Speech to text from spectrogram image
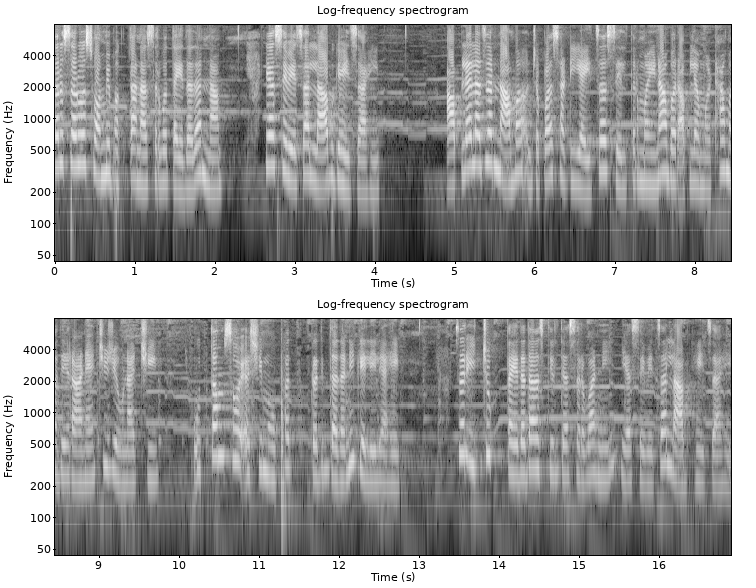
तर सर्व स्वामी भक्तांना सर्व तैदादांना या सेवेचा लाभ घ्यायचा आहे. आपल्याला जर नाम जपासाठी यायचं असेल तर महिनाभर आपल्या मठामध्ये राहण्याची जेवणाची उत्तम सोय अशी मोफत प्रदीपदादांनी केलेली आहे. जर इच्छुक तैदादा असतील त्या सर्वांनी या सेवेचा लाभ घ्यायचा आहे.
